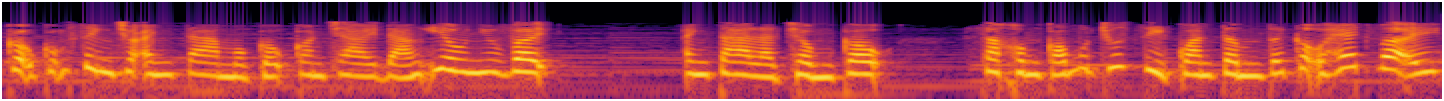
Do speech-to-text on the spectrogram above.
cậu cũng sinh cho anh ta một cậu con trai đáng yêu như vậy. Anh ta là chồng cậu, sao không có một chút gì quan tâm tới cậu hết vậy?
